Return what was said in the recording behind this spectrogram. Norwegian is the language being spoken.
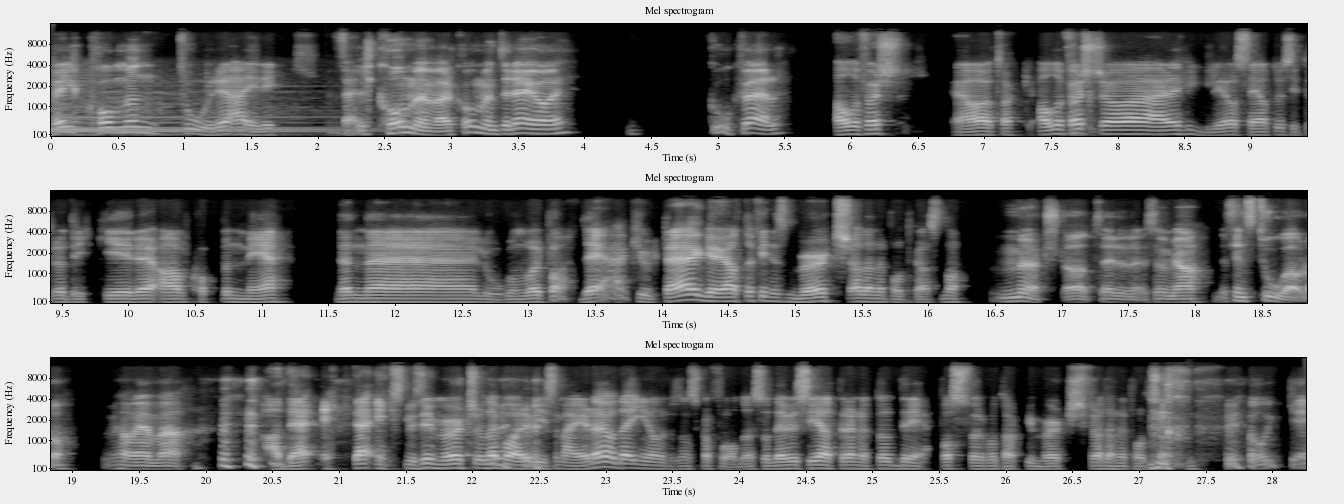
Velkommen, Tore Eirik. Velkommen, velkommen til deg òg. God kveld. Aller først, ja takk. Aller først så er det hyggelig å se at du sitter og drikker av koppen med den eh, logoen vår på. Det er kult. Det er gøy at det finnes merch av denne podkasten nå. Merch da til som ja, det finnes to av, da. Vi har en hver. Ja, det er, ek, det er eksklusiv merch, og det er bare vi som eier det, og det er ingen andre som skal få det. Så det vil si at dere er nødt til å drepe oss for å få tak i merch fra denne podkasten. ok,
